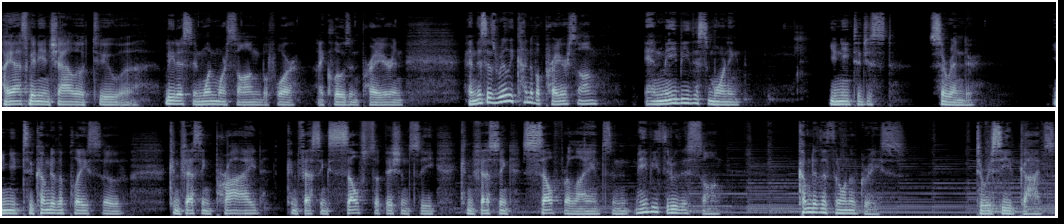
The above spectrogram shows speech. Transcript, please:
I asked Vinny and Shiloh to uh, lead us in one more song before I close in prayer. And, and this is really kind of a prayer song. And maybe this morning you need to just surrender. You need to come to the place of confessing pride, confessing self sufficiency, confessing self reliance, and maybe through this song, come to the throne of grace to receive God's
